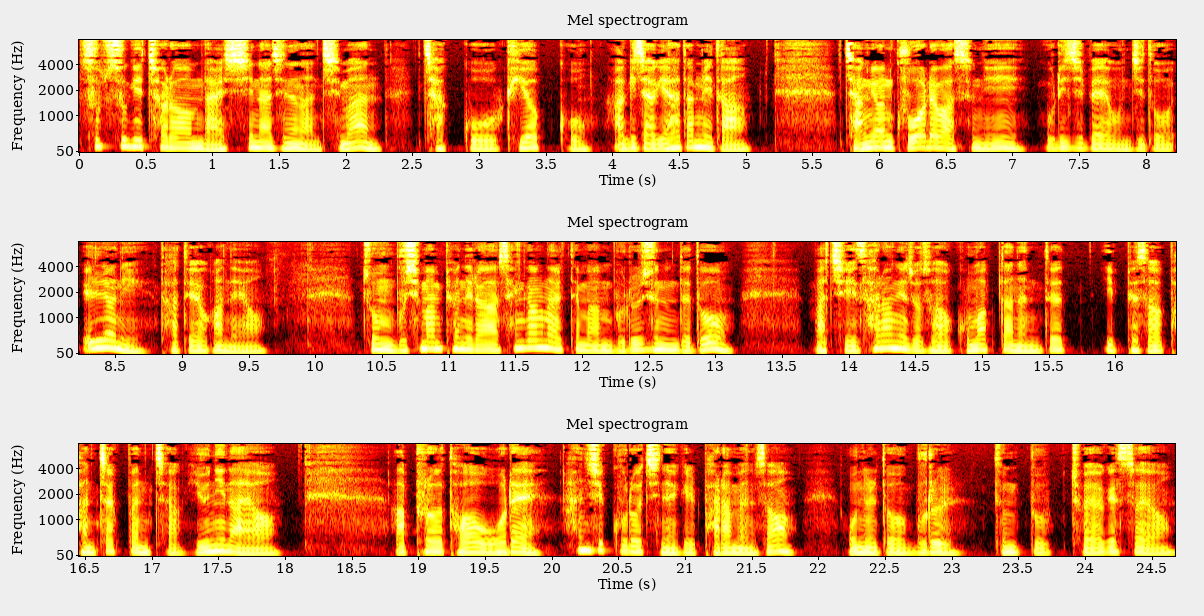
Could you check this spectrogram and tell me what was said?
숲수기처럼 날씬하지는 않지만 작고 귀엽고 아기자기하답니다. 작년 9월에 왔으니 우리 집에 온 지도 1년이 다 되어 가네요. 좀 무심한 편이라 생각날 때만 물을 주는데도 마치 사랑해줘서 고맙다는 듯 잎에서 반짝반짝 윤이 나요. 앞으로 더 오래 한 식구로 지내길 바라면서 오늘도 물을 듬뿍 줘야겠어요.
